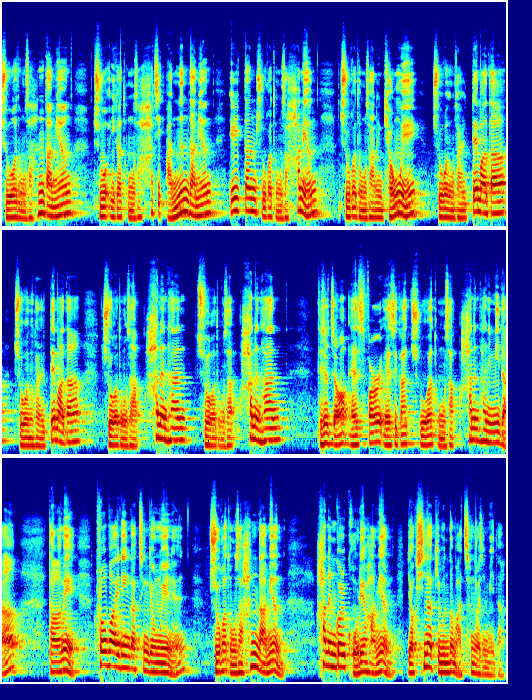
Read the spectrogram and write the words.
주어 동사 한다면 주어 이가 동사 하지 않는다면 일단 주어가 동사 하면 주어가 동사 하는 경우에 주어가 동사 할 때마다 주어가 동사 할 때마다 주어가 동사 하는 한 주어가 동사 하는 한 되셨죠? as far as가 주어가 동사 하는 한입니다. 다음에 providing 같은 경우에는 주어가 동사 한다면 하는 걸 고려하면 역시나 기분도 마찬가지입니다.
